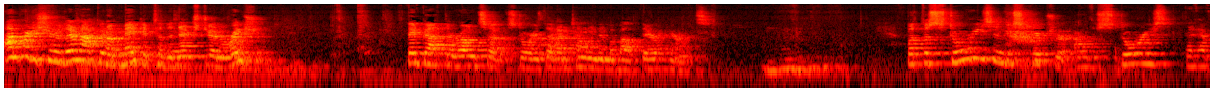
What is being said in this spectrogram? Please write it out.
I'm pretty sure they're not going to make it to the next generation. They've got their own set of stories that I'm telling them about their parents. But the stories in the scripture are the stories that have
